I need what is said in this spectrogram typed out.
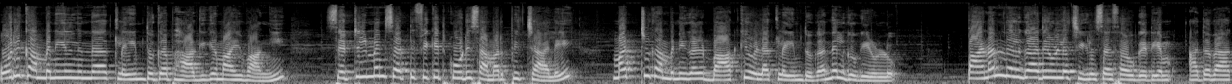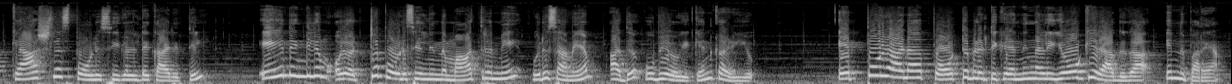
ഒരു കമ്പനിയിൽ നിന്ന് ക്ലെയിം തുക ഭാഗികമായി വാങ്ങി സെറ്റിൽമെന്റ് സർട്ടിഫിക്കറ്റ് കൂടി സമർപ്പിച്ചാലേ മറ്റു കമ്പനികൾ ബാക്കിയുള്ള ക്ലെയിം തുക നൽകുകയുള്ളൂ. പണം നൽകാതെയുള്ള ചികിത്സാ സൗകര്യം അഥവാ ക്യാഷ്ലെസ് പോളിസികളുടെ കാര്യത്തിൽ ഏതെങ്കിലും ഒരൊറ്റ പോളിസിയിൽ നിന്ന് മാത്രമേ ഒരു സമയം അത് ഉപയോഗിക്കാൻ കഴിയൂ. എപ്പോഴാണ് പോർട്ടബിലിറ്റിക്ക് നിങ്ങൾ യോഗ്യരാകുക എന്ന് പറയാം.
